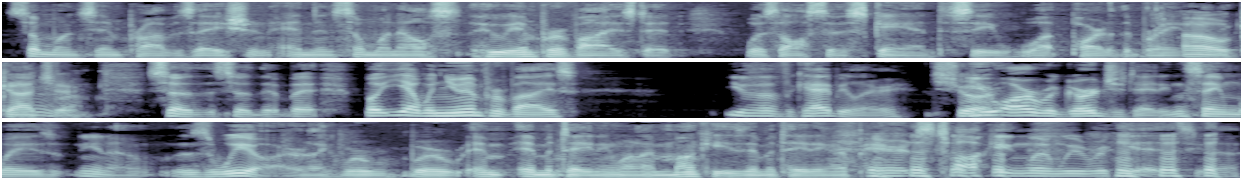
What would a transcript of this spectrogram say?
someone's improvisation, and then someone else who improvised it was also scanned to see what part of the brain. Oh, gotcha. from. So so that, but but yeah, when you improvise, you have a vocabulary. Sure. You are regurgitating the same way as you know as we are. Like we're we're Im- imitating when I'm monkeys imitating our parents talking when we were kids. You know,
